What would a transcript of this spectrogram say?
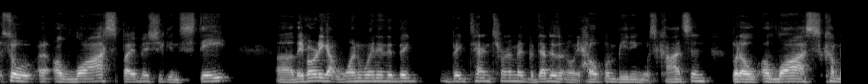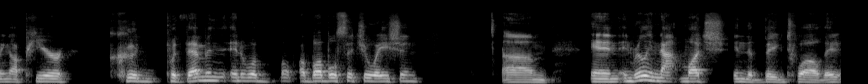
So a, a loss by Michigan State. Uh, they've already got one win in the Big Big Ten tournament, but that doesn't really help them beating Wisconsin. But a, a loss coming up here could put them in, into a, a bubble situation. Um, and, and really not much in the Big 12. They,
